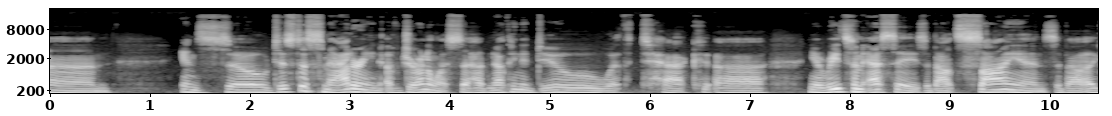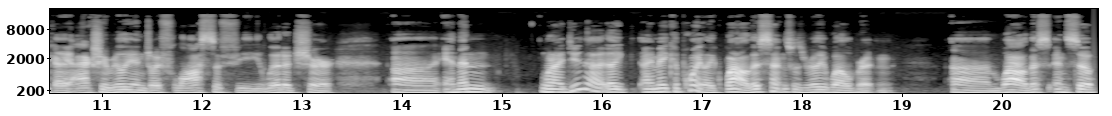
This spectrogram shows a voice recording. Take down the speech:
Um, and so, just a smattering of journalists that have nothing to do with tech. Uh, you know read some essays about science about like i actually really enjoy philosophy literature uh, and then when i do that like i make a point like wow this sentence was really well written. Um, wow this and so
